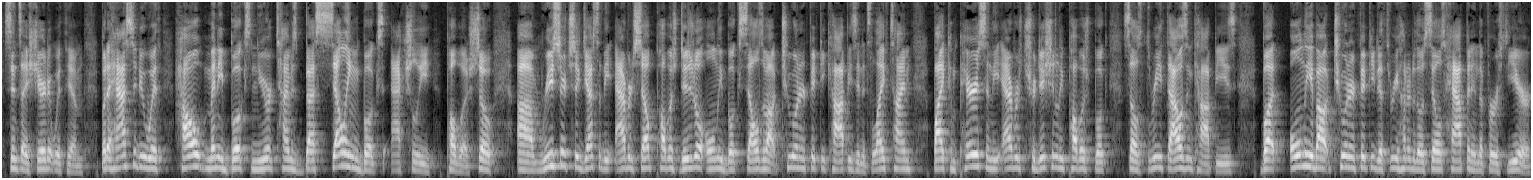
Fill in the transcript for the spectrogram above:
since I shared it with him but it has to do with how many books New York Times best-selling books actually publish. So, um, research suggests that the average self-published digital-only book sells about 250 copies in its lifetime. By comparison, the average traditionally published book sells 3,000 copies, but only about 250 to 300 of those sales happen in the first year.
